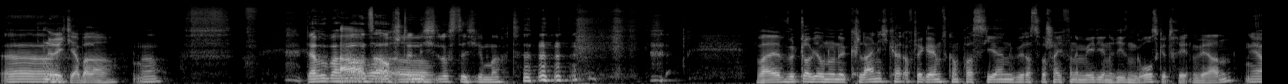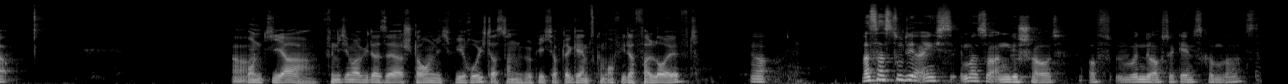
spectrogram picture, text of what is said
Äh, richtig, aber. Na? Darüber haben wir uns auch ständig äh, lustig gemacht. weil wird, glaube ich, auch nur eine Kleinigkeit auf der Gamescom passieren, wird das wahrscheinlich von den Medien riesengroß getreten werden. Ja. Oh. Und ja, finde ich immer wieder sehr erstaunlich, wie ruhig das dann wirklich auf der Gamescom auch wieder verläuft. Ja. Was hast du dir eigentlich immer so angeschaut, auf, wenn du auf der Gamescom warst?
